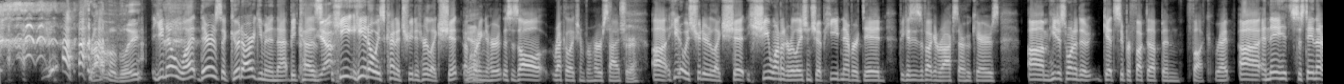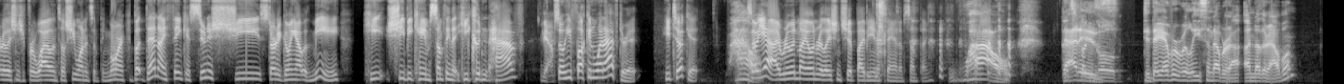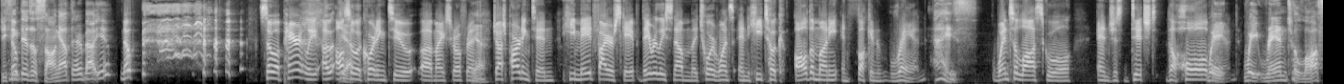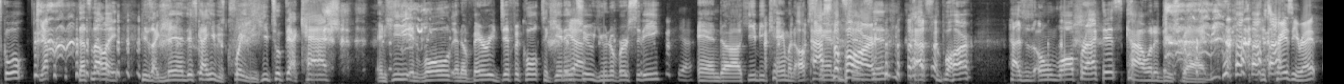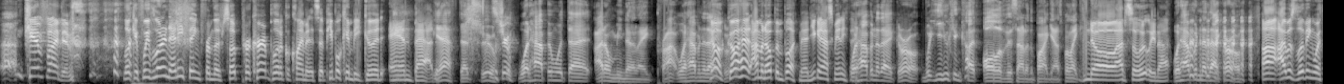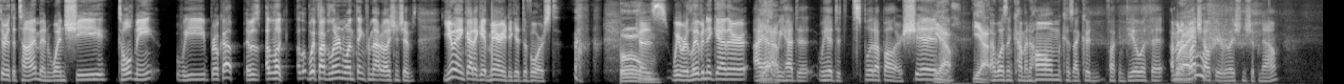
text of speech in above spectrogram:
Probably. You know what? There's a good argument in that because Yeah. he he had always kind of treated her like shit, according to her. This is all recollection from her side. Sure. Uh, he'd always treated her like shit. She wanted a relationship. He never did because he's a fucking rock star. Who cares? Um, he just wanted to get super fucked up and fuck, right? Uh, and they sustained that relationship for a while until she wanted something more. But then I think as soon as she started going out with me, he she became something that he couldn't have. Yeah. So he fucking went after it. He took it. Wow. So yeah, I ruined my own relationship by being a fan of something. Wow. That's That gold. Did they ever release another another album? Do you think Nope. there's a song out there about you? Nope. So apparently, uh, also Yeah. according to uh, my ex girlfriend, Yeah. Josh Partington, he made Firescape. They released an album. They toured once, and he took all the money and fucking ran. Nice. Went to law school and just ditched the whole Wait, band. wait, ran to law school? Yep. That's not like he's like, man, this guy he was crazy. He took that cash and he enrolled in a very difficult to get Yeah. into university. Yeah. And uh, he became an upstanding the bar. citizen, passed the bar, has his own law practice. God, what a douchebag. It's crazy, right? Can't find him. Look, if we've learned anything from the so- current political climate, it's that people can be good and bad. Yeah, that's true. It's true. What happened with that? I don't mean to like. Pro- what happened to that? No, gr- go ahead. I'm an open book, man. You can ask me anything. What happened to that girl? Well, you can cut all of this out of the podcast, but like, no, absolutely not. what happened to that girl? Uh, I was living with her at the time, and when she told me, we broke up. It was uh, look. If I've learned one thing from that relationship, you ain't got to get married to get divorced Boom. because we were living together. I Yeah. we had to we had to split up all our shit. Yeah. Yeah. I wasn't coming home because I couldn't fucking deal with it. I'm in a much healthier relationship now.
